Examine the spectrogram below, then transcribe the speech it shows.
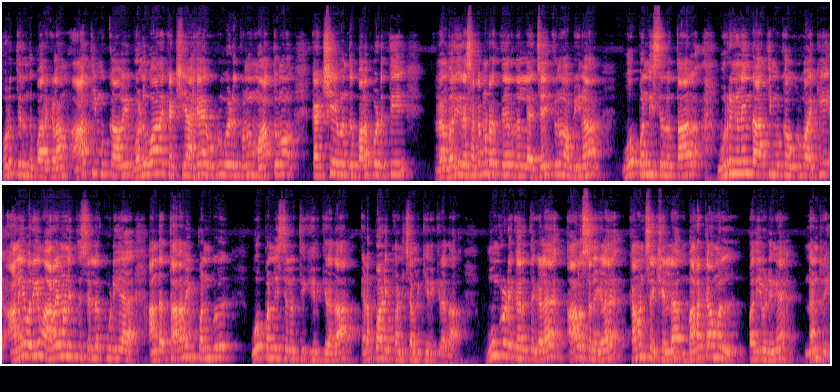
பொறுத்திருந்து பார்க்கலாம். அதிமுகவை வலுவான கட்சியாக உருவெடுக்கணும் மாற்றணும் கட்சியை வந்து பலப்படுத்தி வருகிற சட்டமன்ற தேர்தலில் ஜெயிக்கணும் அப்படின்னா ஓ பன்னீர்செல்வத்தால் ஒருங்கிணைந்த அதிமுக உருவாக்கி அனைவரையும் அரவணைத்து செல்லக்கூடிய அந்த தலைமை பண்பு ஓ பன்னீர்செல்வத்துக்கு இருக்கிறதா? எடப்பாடி பழனிசாமிக்கு இருக்கிறதா? உங்களுடைய கருத்துக்களை ஆலோசனைகளை கமெண்ட் செக்ஷனில் மறக்காமல் பதிவிடுங்க. நன்றி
